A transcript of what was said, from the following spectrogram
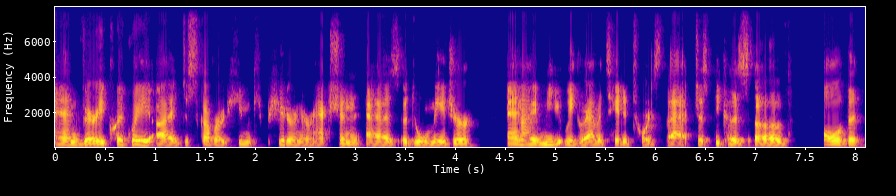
And very quickly, I discovered human computer interaction as a dual major. And I immediately gravitated towards that just because of all of the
